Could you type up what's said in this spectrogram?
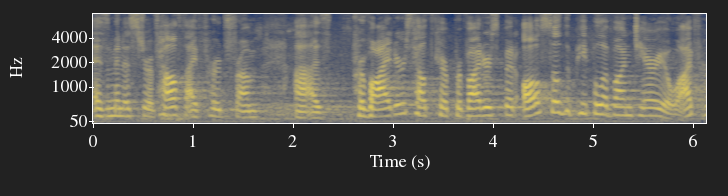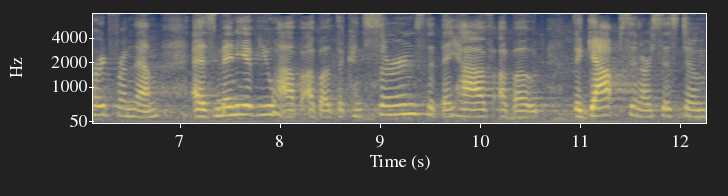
as Minister of Health. I've heard from uh, providers, healthcare providers, but also the people of Ontario. I've heard from them, as many of you have, about the concerns that they have about the gaps in our system,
